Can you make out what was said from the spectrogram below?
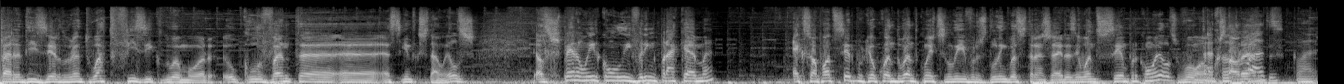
para dizer durante o ato físico do amor, o que levanta uh, a seguinte questão. Eles, eles esperam ir com o livrinho para a cama. É que só pode ser, porque eu, quando ando com estes livros de línguas estrangeiras, eu ando sempre com eles. Vou a um restaurante, lado, claro.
